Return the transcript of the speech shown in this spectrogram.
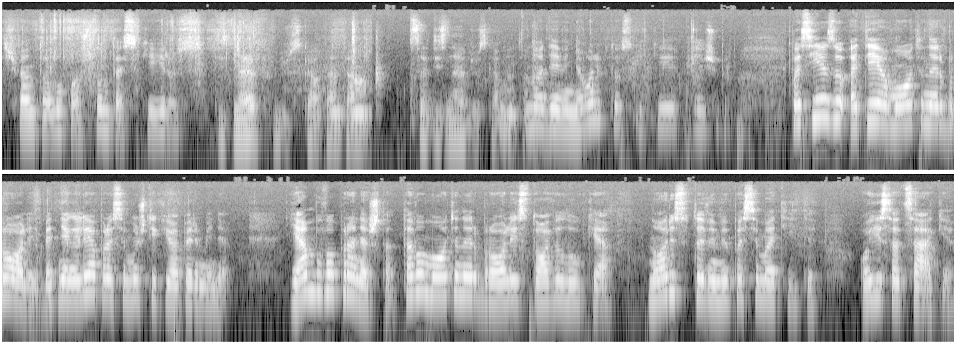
Švento Luko 8 skyrius 19 jusqu'à 21. C'est 19 jusqu'à 21. nuo 19 iki 21. Pas Jėzų atėjo motina ir broliai, bet negalėjo prasimušti iki jo per minę. Jam buvo pranešta, tavo motina ir broliai stovi laukia, nori su tavimi pasimatyti. O jis atsakė,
